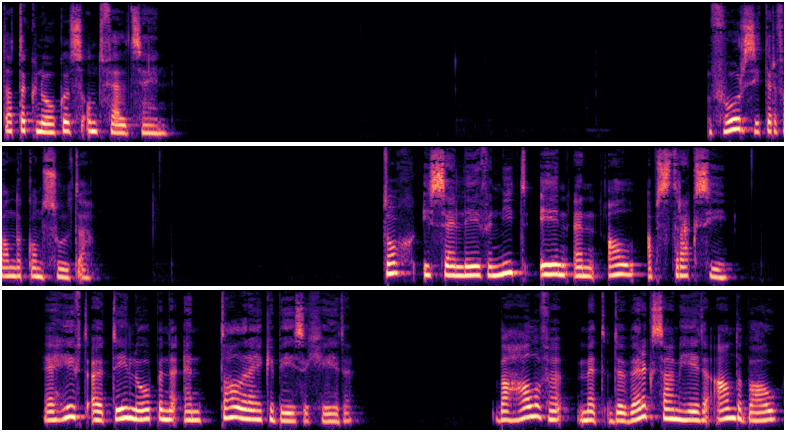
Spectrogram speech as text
dat de knokels ontveld zijn. Voorzitter van de consulta. Toch is zijn leven niet één en al abstractie. Hij heeft uiteenlopende en talrijke bezigheden. Behalve met de werkzaamheden aan de bouw,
